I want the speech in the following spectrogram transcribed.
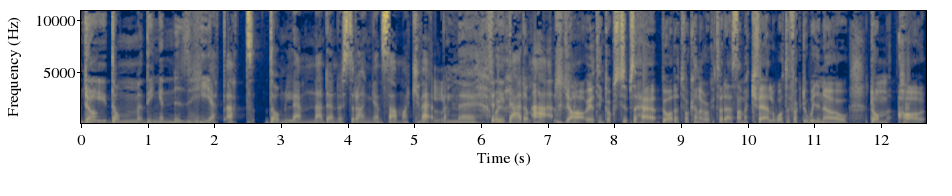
Det, Ja. de, det är ingen nyhet att de lämnar den restaurangen samma kväll. Nej. För det är jag- där de är. Ja, och jag tänker också typ så här, båda två kan ha råkat vara där samma kväll, what the fuck do we know? De har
